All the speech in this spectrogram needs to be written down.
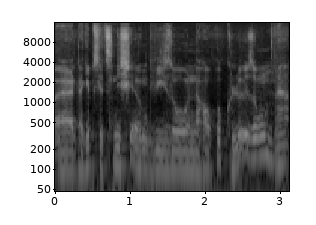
äh, da gibt es jetzt nicht irgendwie so eine Hauruck-Lösung. Ja.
